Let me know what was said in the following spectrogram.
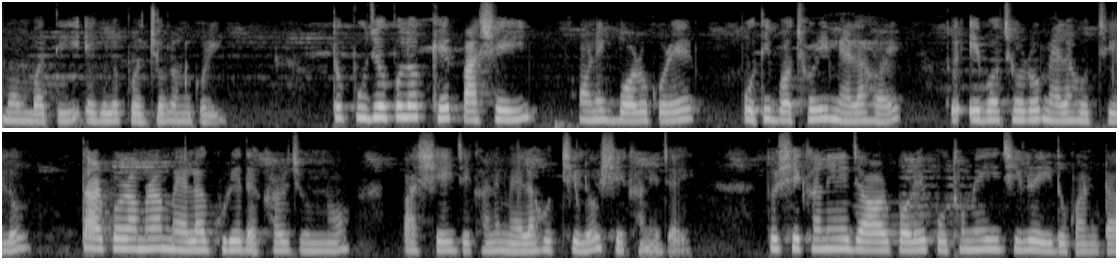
মোমবাতি এগুলো প্রজ্বলন করি। তো পুজো উপলক্ষে পাশেই অনেক বড় করে প্রতি বছরই মেলা হয়। তো এবছরও মেলা হচ্ছিল। তারপর আমরা মেলা ঘুরে দেখার জন্য পাশেই যেখানে মেলা হচ্ছিল সেখানে যাই। তো সেখানে যাওয়ার পরে প্রথমেই ছিল এই দোকানটা,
